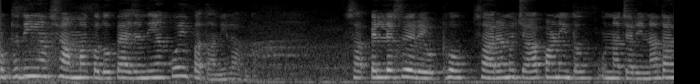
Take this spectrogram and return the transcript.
ਉੱਠਦੀ ਆ ਸ਼ਾਮਾਂ ਕਦੋਂ ਪੈ ਜਾਂਦੀਆਂ ਕੋਈ ਪਤਾ ਨਹੀਂ ਲੱਗਦਾ। ਸਾ ਪਹਿਲੇ ਸਵੇਰੇ ਉੱਠੋ ਸਾਰਿਆਂ ਨੂੰ ਚਾਹ ਪਾਣੀ ਦਿਓ। ਉਹਨਾਂ ਚਿਰ ਇਹਨਾਂ ਦਾ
